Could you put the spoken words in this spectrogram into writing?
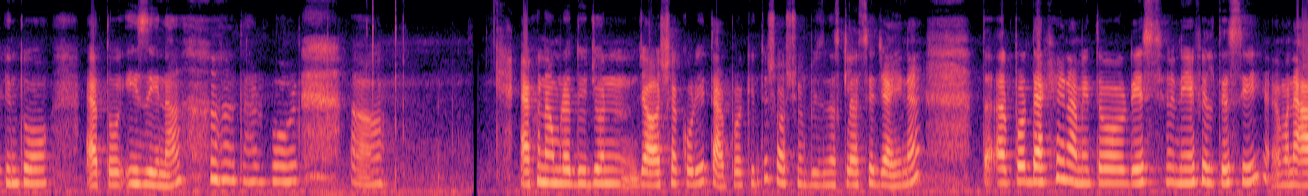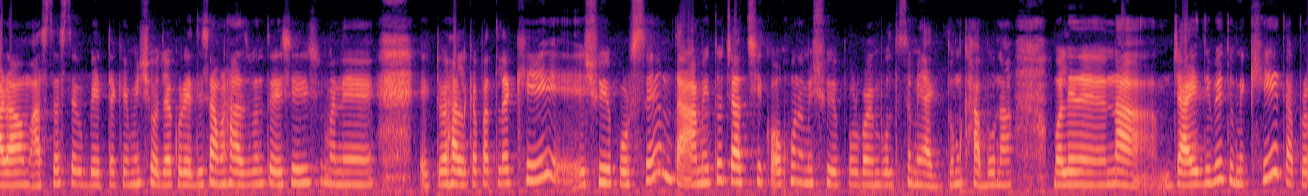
কিন্তু এত ইজি না। তারপর এখন আমরা দুজন যাওয়া আসা করি, তারপর কিন্তু সবসময় বিজনেস ক্লাসে যাই না। তারপর দেখেন, আমি তো রেস্ট নিয়ে ফেলতেছি। মানে আরাম, আস্তে আস্তে বেডটাকে আমি সোজা করে দিয়েছি আমার হাজব্যান্ড তো এসেই মানে একটু হালকা পাতলা খেয়ে শুয়ে পড়ছে। তা আমি তো চাচ্ছি কখন আমি শুয়ে পড়ব? আমি বলতেছি, আমি একদম খাব না। বলে, না, যাই দিবে, তুমি খেয়ে তারপর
